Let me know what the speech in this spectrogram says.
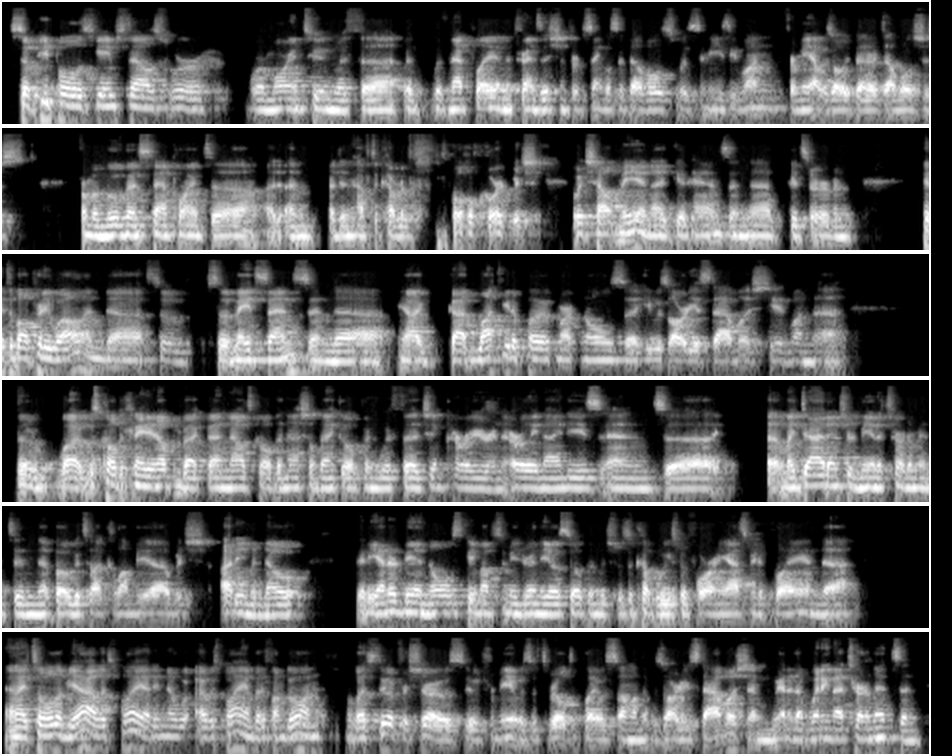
so people's game styles were were more in tune with, uh, with with net play, and the transition from singles to doubles was an easy one for me. I was always better at doubles, just from a movement standpoint. Uh, I, I, didn't have to cover the whole court, which which helped me, and I had good hands and uh, good serve, and hit the ball pretty well, and uh, so so it made sense. And uh, you know, I got lucky to play with Mark Knowles. Uh, he was already established. He had won the the well, it was called the Canadian Open back then. Now it's called the National Bank Open with uh, Jim Courier in the early '90s. And uh, uh, my dad entered me in a tournament in Bogota, Colombia, which I didn't even know that he entered me. And Knowles came up to me during the U.S. Open, which was a couple weeks before, and he asked me to play. And uh, and I told him, "Yeah, let's play." I didn't know I was playing, but if I'm going, let's do it for sure. It was it, for me. It was a thrill to play with someone that was already established, and we ended up winning that tournament and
